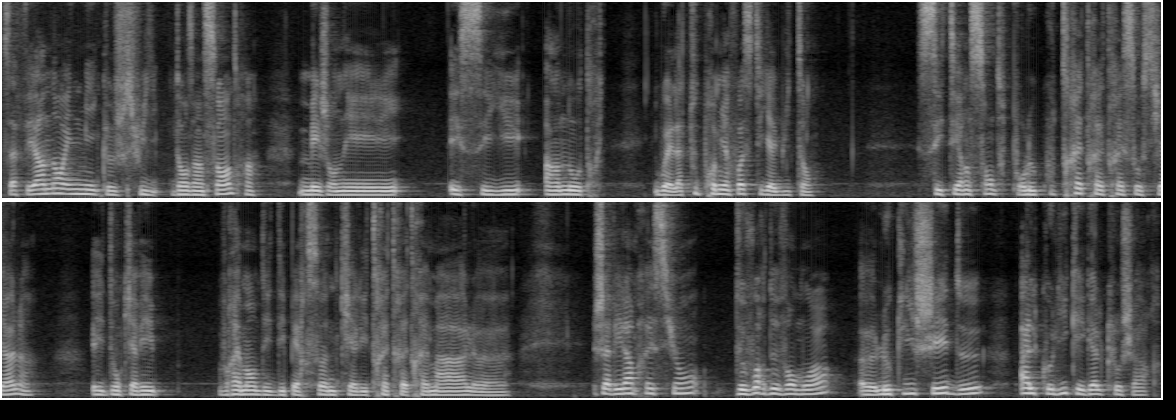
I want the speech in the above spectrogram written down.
Ça fait un an et demi que je suis dans un centre, mais j'en ai essayé un autre. Ouais, la toute première fois, c'était il y a 8 ans. C'était un centre pour le coup très très très social. Et donc il y avait vraiment des, personnes qui allaient très très très mal. Euh. J'avais l'impression de voir devant moi euh, le cliché de alcoolique égale clochard.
